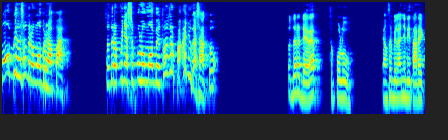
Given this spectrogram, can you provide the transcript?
mobil saudara mau berapa saudara punya 10 mobil saudara pakai juga satu saudara deret 10 yang sembilannya ditarik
